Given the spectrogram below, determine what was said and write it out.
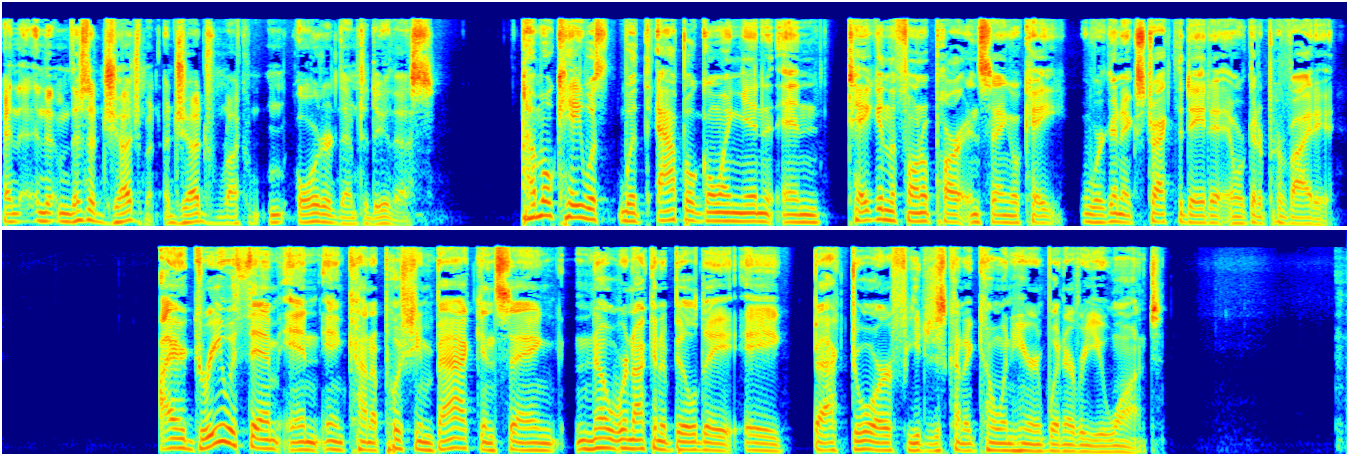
And, and there's a judgment. A judge like ordered them to do this. I'm okay with with Apple going in and taking the phone apart and saying, okay, we're going to extract the data and we're going to provide it. I agree with them in in kind of pushing back and saying, no, we're not going to build a a back door for you to just kind of go in here whenever you want.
